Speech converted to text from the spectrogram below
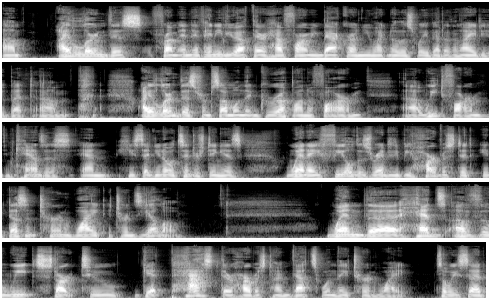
um, I learned this from, and if any of you out there have farming background, you might know this way better than I do. But um, I learned this from someone that grew up on a farm, a wheat farm in Kansas, and he said, you know, what's interesting is when a field is ready to be harvested, it doesn't turn white; it turns yellow. When the heads of the wheat start to get past their harvest time, that's when they turn white. So he said,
